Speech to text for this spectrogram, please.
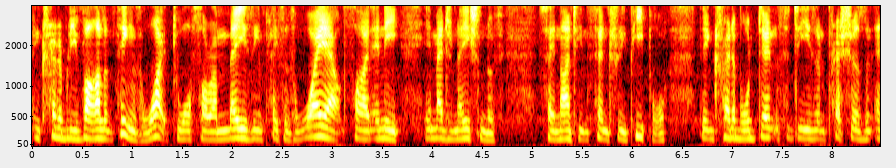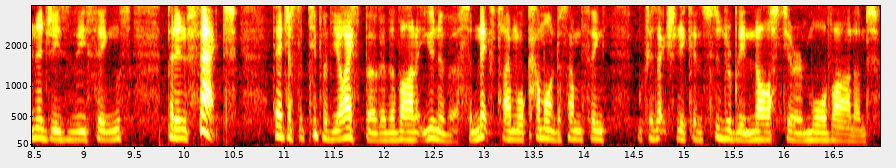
incredibly violent things. White dwarfs are amazing places, way outside any imagination of, say, 19th century people. The incredible densities and pressures and energies of these things. But in fact, they're just the tip of the iceberg of the violent universe. And next time we'll come on to something which is actually considerably nastier and more violent.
